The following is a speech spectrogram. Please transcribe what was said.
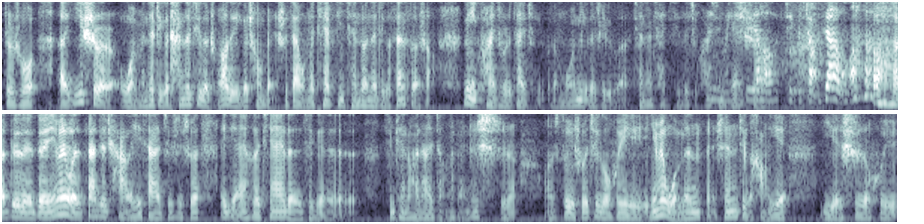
就是说，呃，一是我们的这个探测器的主要的一个成本是在我们的 TFT 前端的这个三色上，另一块就是在这个模拟的这个前端采集的这块芯片上。是要这个涨价了吗？啊，对对对，因为我大致查了一下，就是说 ADI 和 TI 的这个芯片的话，大概涨了百分之十啊，所以说这个会，因为我们本身这个行业。也是会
